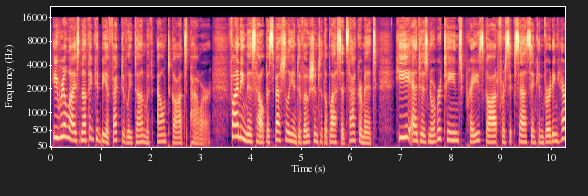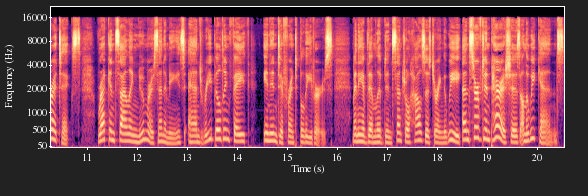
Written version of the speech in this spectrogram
he realized nothing could be effectively done without God's power. Finding this help, especially in devotion to the Blessed Sacrament, he and his Norbertines praised God for success in converting heretics, reconciling numerous enemies, and rebuilding faith in indifferent believers. Many of them lived in central houses during the week and served in parishes on the weekends.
